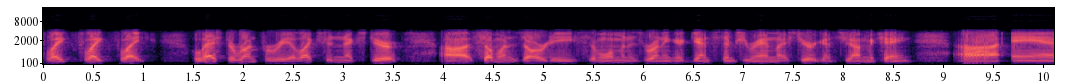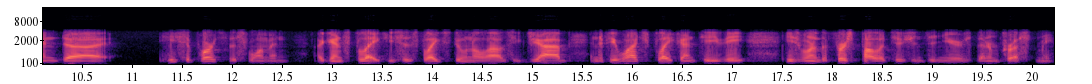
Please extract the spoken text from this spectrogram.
Flake, Flake, Flake, who has to run for reelection next year. Uh, someone is already, some woman is running against him. She ran last year against John McCain, uh, and uh, he supports this woman against Flake. He says Flake's doing a lousy job. And if you watch Flake on TV, he's one of the first politicians in years that impressed me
